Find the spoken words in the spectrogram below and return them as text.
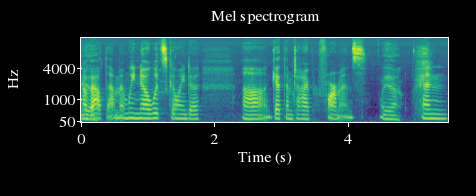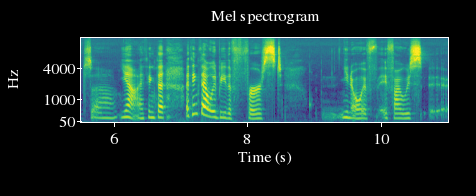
yeah. about them and we know what's going to uh, get them to high performance. Yeah. And uh, yeah, I think that I think that would be the first. You know, if if I was, uh,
